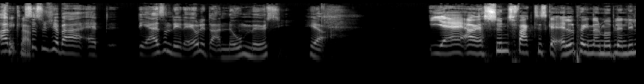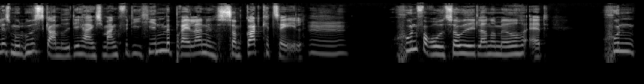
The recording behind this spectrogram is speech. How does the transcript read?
Og Helt klart. så synes jeg bare, at det er sådan lidt ærgerligt, der er no mercy her. Ja, og jeg synes faktisk, at alle på en eller anden måde bliver en lille smule udskammet i det her arrangement, fordi hende med brillerne, som godt kan tale, mm. hun får rodet så ud i et eller andet med, at hun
